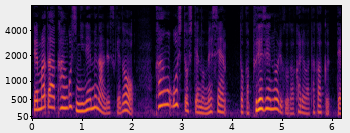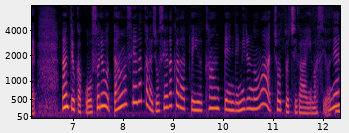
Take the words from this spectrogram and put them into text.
で、まだ看護師2年目なんですけど、看護師としての目線とかプレゼン能力が彼は高くって、なんていうかこう、それを男性だから女性だからっていう観点で見るのはちょっと違いますよね。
